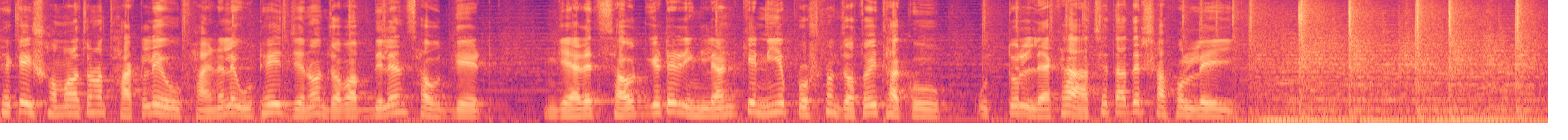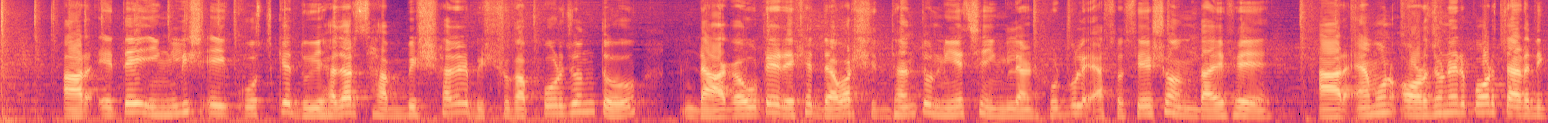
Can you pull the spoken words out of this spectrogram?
থেকেই সমালোচনা থাকলেও ফাইনালে উঠেই যেন জবাব দিলেন সাউথগেট। গ্যারেথ সাউথগেটের ইংল্যান্ডকে নিয়ে প্রশ্ন যতই থাকুক, উত্তর লেখা আছে তাদের সাফল্যেই। আর এতে ইংলিশ এই কোচকে দুই হাজার ছাব্বিশ সালের বিশ্বকাপ পর্যন্ত ডাগ আউটে রেখে দেওয়ার সিদ্ধান্ত নিয়েছে ইংল্যান্ড ফুটবল অ্যাসোসিয়েশন দাইফে। আর এমন অর্জনের পর চারিদিক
